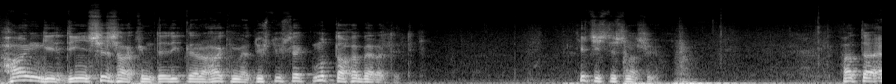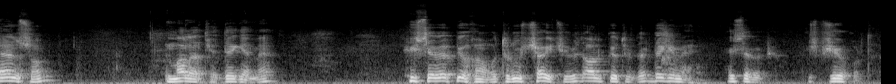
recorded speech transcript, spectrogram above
Hangi dinsiz hakim dedikleri hakime düştüysek mutlaka beraat ettik. Hiç istisnası yok. Hatta en son Malatya Degeme hiç sebep yok. Ha, oturmuş çay içiyoruz. Alıp götürdüler Degeme. Hiç sebep yok. Hiçbir şey yok orada.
